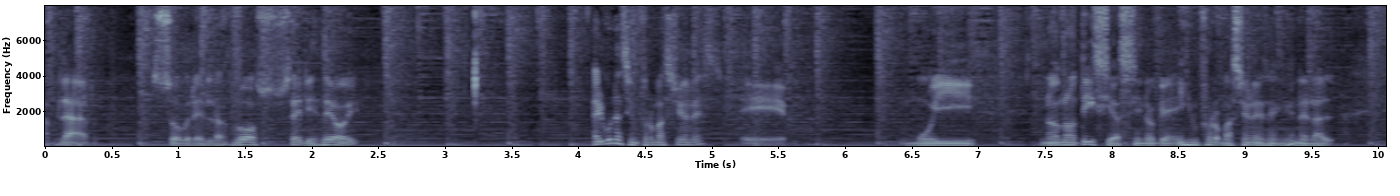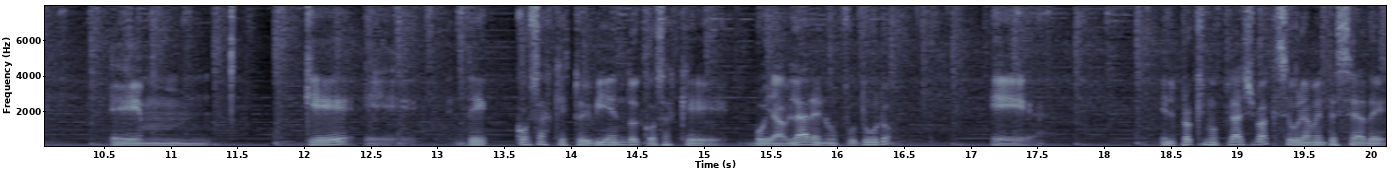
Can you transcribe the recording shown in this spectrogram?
hablar sobre las dos series de hoy, algunas informaciones, eh, muy, no noticias, sino que informaciones en general, em, que eh, de cosas que estoy viendo y cosas que voy a hablar en un futuro. Eh, el próximo flashback seguramente sea de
